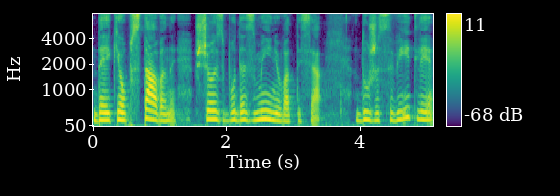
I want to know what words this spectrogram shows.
деякі обставини, щось буде змінюватися. Дуже світлі.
